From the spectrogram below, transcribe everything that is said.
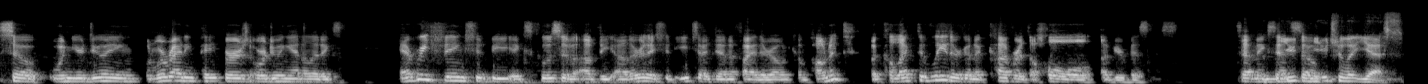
So when you're doing when we're writing papers or doing analytics, everything should be exclusive of the other. They should each identify their own component, but collectively they're going to cover the whole of your business. Does that make sense? So mutually, yes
